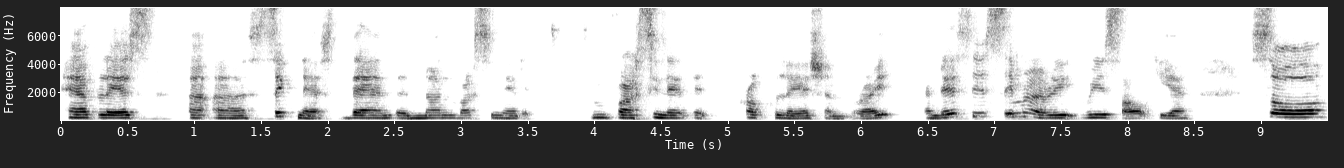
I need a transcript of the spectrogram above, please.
have less uh, uh, sickness than the non-vaccinated vaccinated population, right? And this is similar re- result here. So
